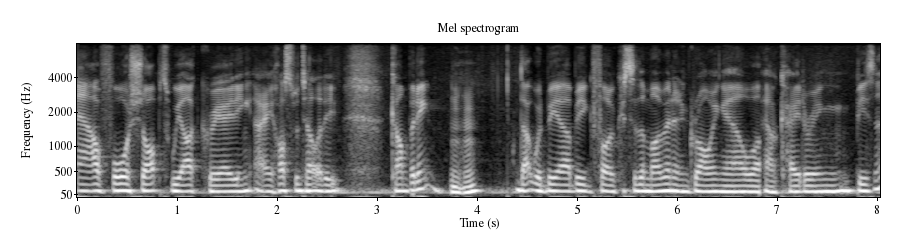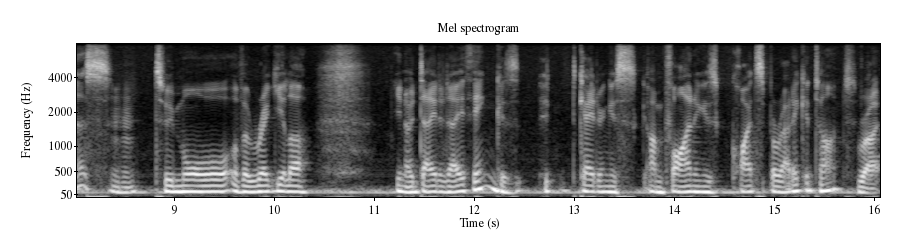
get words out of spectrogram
our four shops, we are creating a hospitality company. Mm-hmm. That would be our big focus at the moment, and growing our our catering business to more of a regular, you know, day to day thing. Because catering is, I'm finding, is quite sporadic at times. Right.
